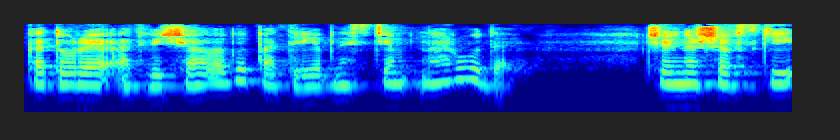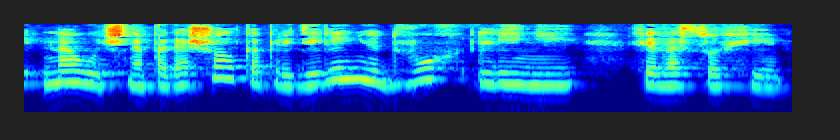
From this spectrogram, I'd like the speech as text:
которая отвечала бы потребностям народа. Чернышевский научно подошел к определению двух линий философии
